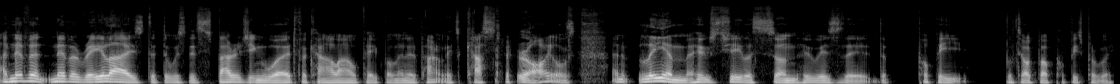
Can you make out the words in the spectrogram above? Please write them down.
I'd never never realised that there was this disparaging word for Carlisle people, and apparently it's castor oils. And Liam, who's Sheila's son, who is the the puppy. We'll talk about puppies probably.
